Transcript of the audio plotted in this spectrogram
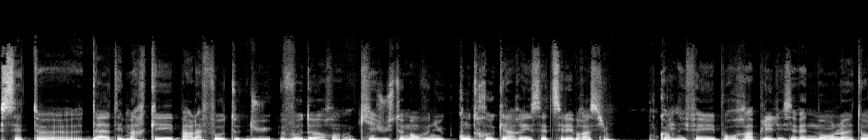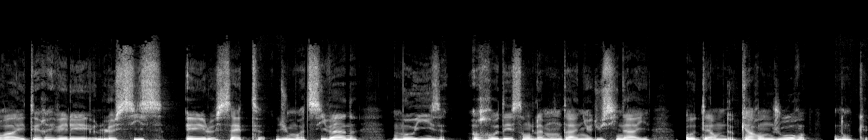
Cette euh, date est marquée par la faute du Vaudor, qui est justement venu contrecarrer cette célébration. En effet, pour rappeler les événements, la Torah a été révélée le 6 et le 7 du mois de Sivan. Moïse redescend de la montagne du Sinaï au terme de 40 jours, donc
